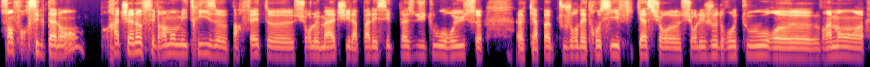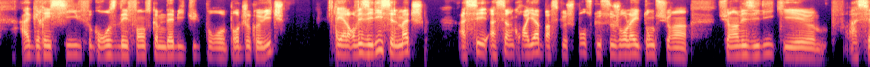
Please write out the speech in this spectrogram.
sans forcer le talent. Ratchanov, c'est vraiment maîtrise euh, parfaite euh, sur le match. Il n'a pas laissé de place du tout aux Russes, capable toujours d'être aussi efficace sur, sur les jeux de retour, vraiment agressif, grosse défense comme d'habitude pour, pour Djokovic. Et alors Vesely, c'est le match assez, incroyable parce que je pense que ce jour-là, il tombe sur un, sur un qui est euh, assez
